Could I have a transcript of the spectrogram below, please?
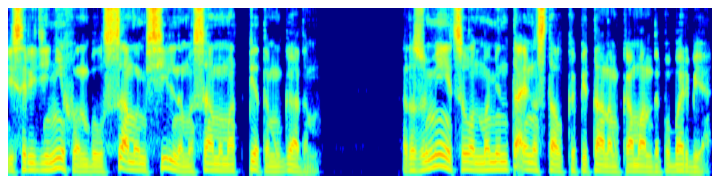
и среди них он был самым сильным и самым отпетым гадом. Разумеется, он моментально стал капитаном команды по борьбе.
